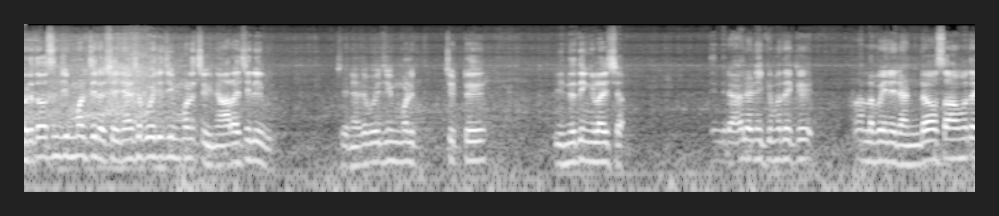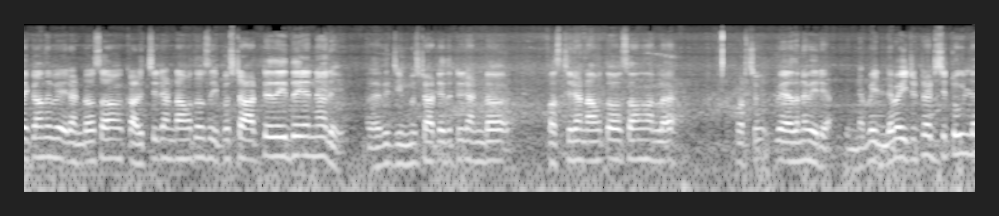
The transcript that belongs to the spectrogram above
ഒരു ദിവസം ജിം കളിച്ചില്ല. ശനിയാഴ്ച പോയിട്ട് ജിം കളിച്ചു. ഞായറാഴ്ച ലീവ് ശനിയാഴ്ച പോയി ജിം കളിച്ചിട്ട് ഇന്ന് തിങ്കളാഴ്ച. ഇന്ന് രാവിലെ എണീക്കുമ്പോഴത്തേക്ക് നല്ല പെയിന് രണ്ട് ദിവസം ആകുമ്പോഴത്തേക്കാണ് രണ്ട് ദിവസം കളിച്ച് രണ്ടാമത്തെ ദിവസം. ഇപ്പോൾ സ്റ്റാർട്ട് ചെയ്ത് കഴിഞ്ഞാൽ അതായത് ജിം സ്റ്റാർട്ട് ചെയ്തിട്ട് രണ്ട് ഫസ്റ്റ് രണ്ടാമത്തെ ദിവസം നല്ല കുറച്ച് വേദന വരിക. പിന്നെ വലിയ വെയിറ്റ് ഇട്ട് അടിച്ചിട്ടും ഇല്ല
